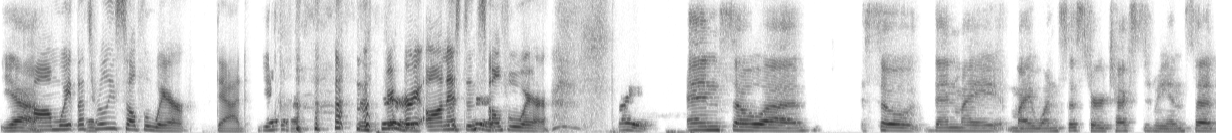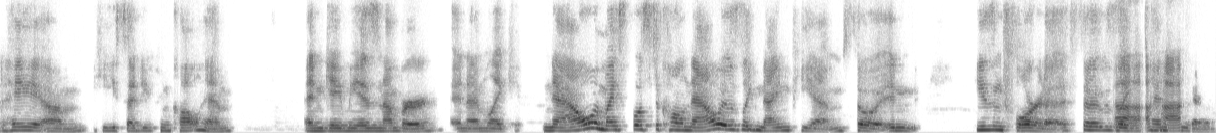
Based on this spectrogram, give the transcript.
Yeah, Mom, wait, that's Yeah. really self-aware, Dad. yeah, Very honest For and sure. self-aware. right. And so, uh, so then my my one sister texted me and said, "Hey, um, he said you can call him," and gave me his number. And I'm like, "Now? Am I supposed to call now?" It was like 9 p.m. So in he's in Florida, so it was like Uh, 10 uh-huh. p.m.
